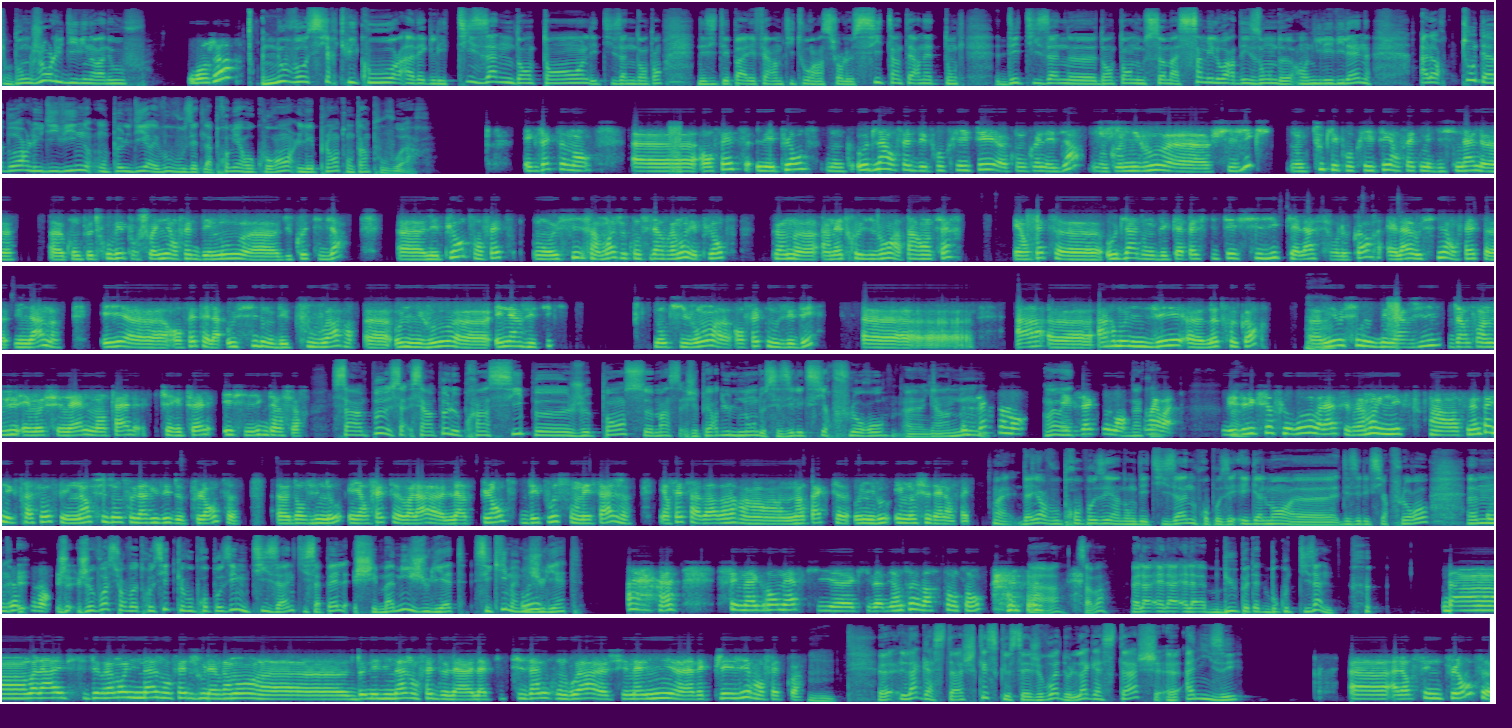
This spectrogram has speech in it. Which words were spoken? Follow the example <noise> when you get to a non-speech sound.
musique. Bonjour Ludivine Ranou. Bonjour. Nouveau circuit court avec les tisanes d'antan. Les tisanes d'antan, n'hésitez pas à aller faire un petit tour hein, sur le site internet donc des tisanes euh, d'antan. Nous sommes à Saint-Méloire-des-Ondes en Ille-et-Vilaine. Alors tout d'abord, Ludivine, on peut le dire et vous, vous êtes la première au courant, les plantes ont un pouvoir. Exactement. Euh, en fait, les plantes, donc au-delà en fait des propriétés euh, qu'on connaît bien, donc au niveau euh, physique, donc toutes les propriétés en fait médicinales euh, euh, qu'on peut trouver pour soigner en fait des maux du quotidien, les plantes en fait ont aussi, enfin moi je considère vraiment les plantes comme un être vivant à part entière. Et en fait, au-delà donc des capacités physiques qu'elle a sur le corps, elle a aussi en fait une âme. Et en fait elle a aussi donc des pouvoirs au niveau énergétique donc, ils vont en fait nous aider à harmoniser notre corps, Mhm. mais aussi nos énergies d'un point de vue émotionnel, mental, spirituel et physique, bien sûr. C'est un peu, c'est un peu le principe, euh, je pense. Mince, j'ai perdu le nom de ces élixirs floraux. Euh, Il y a un nom. Exactement. Ouais, ouais. Exactement. Ouais, ouais. Les Ah. élixirs floraux, voilà, c'est vraiment une, enfin, c'est même pas une extraction, c'est une infusion solarisée de plantes euh, dans une eau. Et en fait, euh, voilà, la plante dépose son message. Et en fait, ça va avoir un impact au niveau émotionnel, en fait. Ouais. D'ailleurs, vous proposez hein, donc des tisanes, vous proposez également euh, des élixirs floraux. Euh, Exactement. je, je vois sur votre site que vous proposez une tisane qui s'appelle chez Mamie Juliette. C'est qui Mamie Oui. Juliette? <laughs> C'est ma grand-mère qui, euh, qui va bientôt avoir 100 ans. Ah, <laughs> ça va. Elle a, elle a, elle a bu peut-être beaucoup de tisanes. <laughs> Ben voilà, et puis c'était vraiment l'image en fait. Je voulais vraiment euh, donner l'image en fait de la, la petite tisane qu'on boit euh, chez mamie euh, avec plaisir en fait quoi. Euh, l'agastache, qu'est-ce que c'est? Je vois de l'agastache euh, anisé. Euh, alors c'est une plante,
